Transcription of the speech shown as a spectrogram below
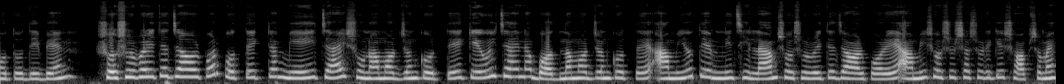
মতো দিবেন। শ্বশুরবাড়িতে যাওয়ার পর প্রত্যেকটা মেয়েই চায় সুনাম অর্জন করতে, কেউই চায় না বদনাম অর্জন করতে। আমিও তেমনি ছিলাম শ্বশুরবাড়িতে যাওয়ার পরে। আমি শ্বশুর শাশুড়িকে সবসময়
